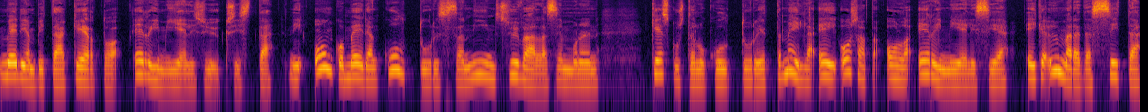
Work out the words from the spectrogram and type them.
median pitää kertoa erimielisyyksistä, niin onko meidän kulttuurissa niin syvällä semmoinen keskustelukulttuuri, että meillä ei osata olla erimielisiä eikä ymmärretä sitä,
